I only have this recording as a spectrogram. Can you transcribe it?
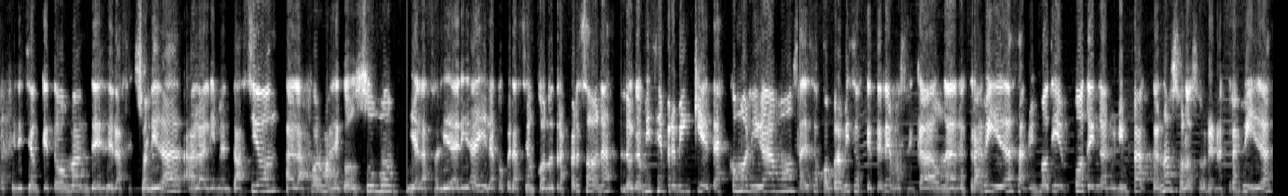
definición que toman, desde la sexualidad a la alimentación, a las formas de consumo y a la solidaridad y la cooperación con otras personas. Lo que a mí siempre me inquieta es cómo ligamos esos compromisos que tenemos en cada una de nuestras vidas al mismo tiempo tengan un impacto no solo sobre nuestras vidas,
